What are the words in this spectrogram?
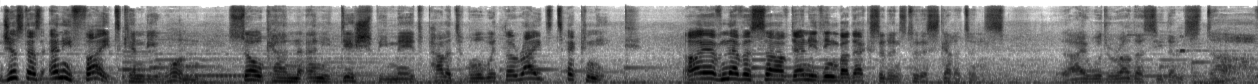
Just as any fight can be won, so can any dish be made palatable with the right technique. I have never served anything but excellence to the skeletons. I would rather see them starve.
